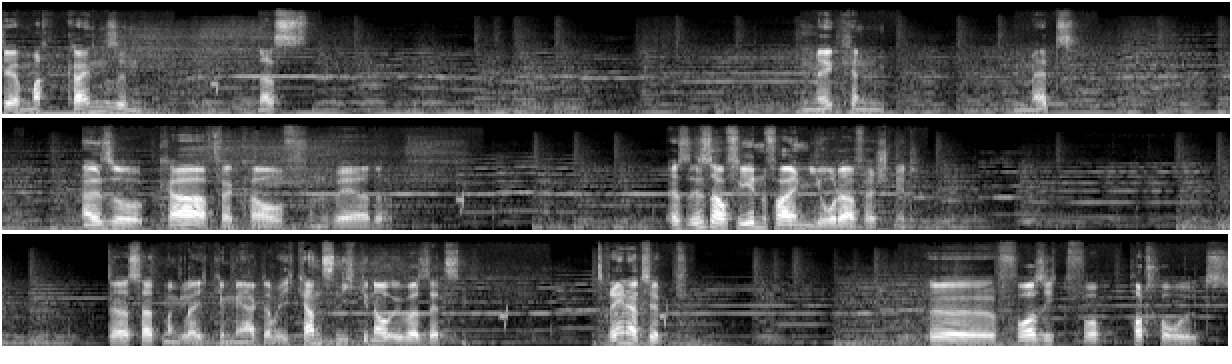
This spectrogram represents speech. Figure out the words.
Der macht keinen Sinn. Das Mecken Matt also K verkaufen werde. Es ist auf jeden Fall ein Yoda-Verschnitt. Das hat man gleich gemerkt, aber ich kann es nicht genau übersetzen. Trainertipp. Äh, Vorsicht vor Potholes.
